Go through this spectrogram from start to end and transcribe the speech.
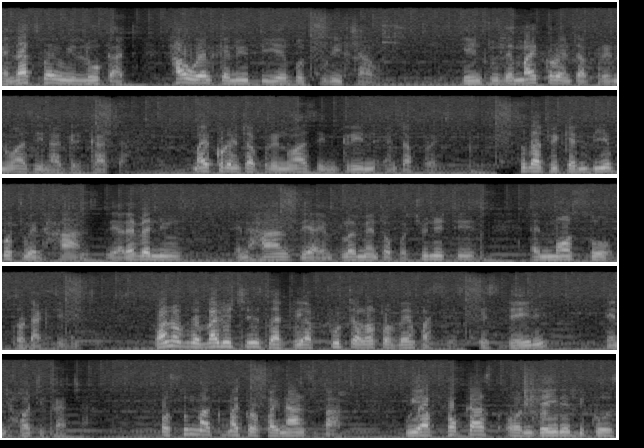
And that's why we look at how well can we be able to reach out into the micro entrepreneurs in agriculture, micro entrepreneurs in green enterprise, so that we can be able to enhance their revenues, enhance their employment opportunities, and more so productivity. One of the value chains that we have put a lot of emphasis is dairy and horticulture. For Sumac Microfinance Bank, we are focused on dairy because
